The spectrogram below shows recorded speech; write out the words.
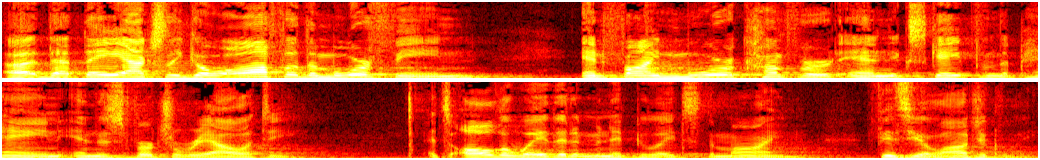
uh, that they actually go off of the morphine and find more comfort and escape from the pain in this virtual reality. It's all the way that it manipulates the mind physiologically,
